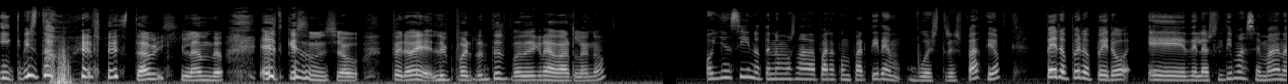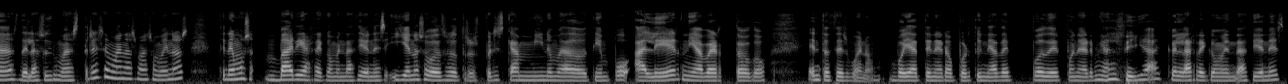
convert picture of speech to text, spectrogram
y Christopher le está vigilando. Es que es un show, pero eh, lo importante es poder grabarlo, ¿no? Hoy en sí no tenemos nada para compartir en vuestro espacio, pero, pero, pero, eh, de las últimas semanas, de las últimas tres semanas más o menos, tenemos varias recomendaciones. Y yo no sé vosotros, pero es que a mí no me ha dado tiempo a leer ni a ver todo. Entonces, bueno, voy a tener oportunidad de poder ponerme al día con las recomendaciones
